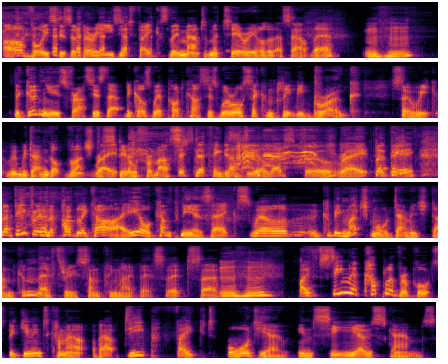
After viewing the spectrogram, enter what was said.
Our voices are very easy to fake because the amount of material that's out there. Mm-hmm. The good news for us is that because we're podcasters, we're also completely broke. So we we haven't got much to right. steal from us. There's nothing to steal. That's true, right? but okay. Pe- but people in the public eye or company execs, well, it could be much more damage done, couldn't there, through something like this? It's. Uh, mm-hmm. I've seen a couple of reports beginning to come out about deep faked audio in CEO scams.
